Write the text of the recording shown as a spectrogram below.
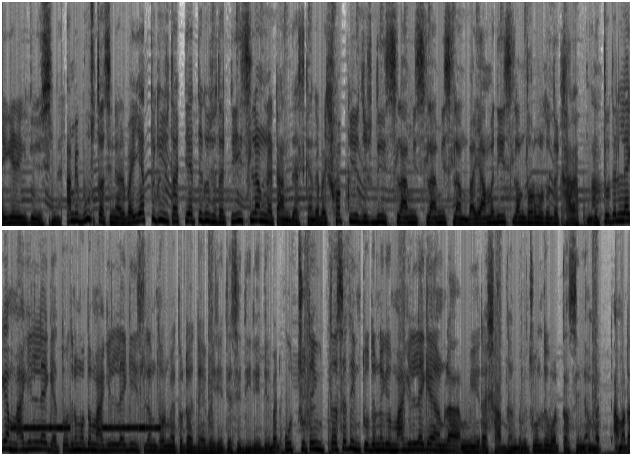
এগিয়ে করিস না। আমি বুঝতেছি না ভাই, এত কিছু থাকতে, এত কিছু থাকতে, ইসলাম না টান দেশ কেন ভাই সব কিছু শুধু ইসলাম ইসলাম ইসলাম, ভাই, আমাদের ইসলাম ধর্ম তো খারাপ না। তোদের লাগে মাগির লাগে, তোদের মতো মাগির লাগে ইসলাম ধর্ম এতটা দেবে যেতেছে ধীরে ধীরে। বাট উচ্চতায় উঠতেছে কিন্তু তোদের নাকি মাগির লাগে আমরা মেয়েরা সাবধান ভাবে চলতে পারতাছি না। বাট আমরা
